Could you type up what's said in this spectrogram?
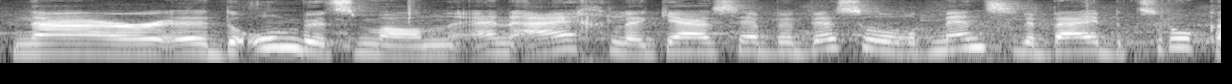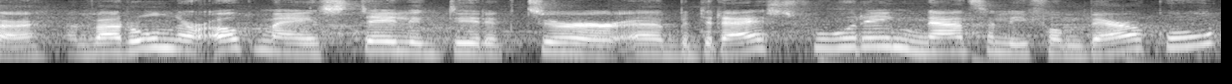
naar de ombudsman. En eigenlijk, ja, ze hebben best wel wat mensen erbij betrokken. Waaronder ook mijn stedelijk directeur bedrijfsvoering, Nathalie van Berkel.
